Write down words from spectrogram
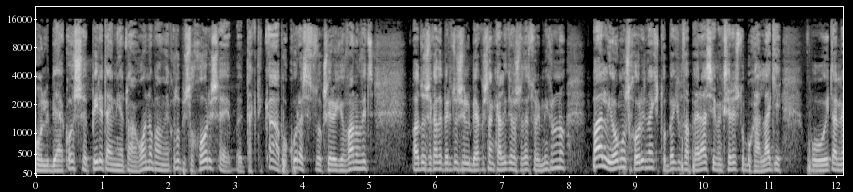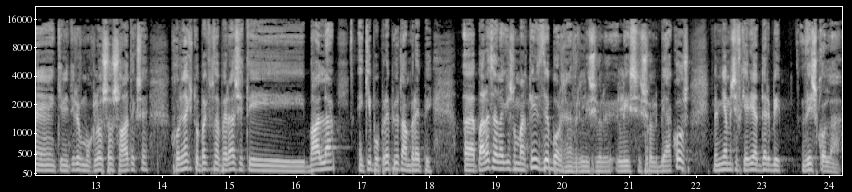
ο Ολυμπιακός πήρε τα ενία του αγώνα, ο Παναθηναϊκός το πιστοχώρησε ε, τακτικά, αποκούρασε, αυτό το ξέρει ο Γιωβάνοβιτς. Πάντως σε κάθε περίπτωση ο Ολυμπιακός ήταν καλύτερος στο δεύτερο ημίχρονο. Πάλι όμως χωρίς να έχει τον παίκτη που θα περάσει με εξαιρέσει τον Μπουχαλάκη που ήταν ε, κινητήριο βμοχλό όσο άτεξε. Χωρίς να έχει τον παίκτη που θα περάσει τη μπάλα εκεί που πρέπει όταν πρέπει. Ε, παρά τις αλλαγές ο Μαρτίνς δεν μπόρεσε να βρει λύσεις ο Ολυμπιακός. Με μια μισή ευκαιρία ντέρμπι δύσκολα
